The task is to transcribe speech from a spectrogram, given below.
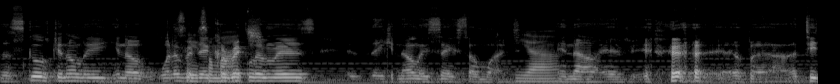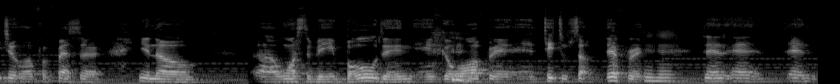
the schools can only, you know, whatever Say their so much. curriculum is, they can only say so much. Yeah. And now, if, if a, teacher or a professor, you know, uh, wants to be bold and, and go off and, and teach them something different, hmm then and, and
